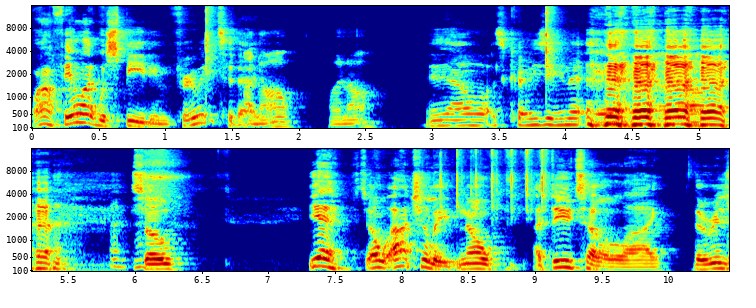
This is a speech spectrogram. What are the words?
Wow, I feel like we're speeding through it today. I know. I know. Yeah, what's crazy, isn't it? Yeah, so, yeah. So actually, no, I do tell a lie. There is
